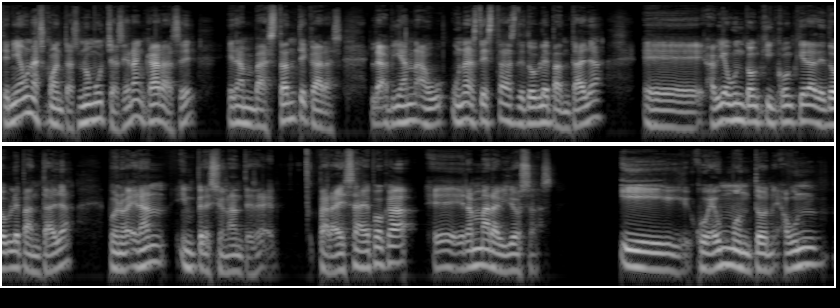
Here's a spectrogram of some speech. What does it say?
Tenía unas cuantas, no muchas, eran caras, ¿eh? Eran bastante caras. Habían unas de estas de doble pantalla. Eh, había un Donkey Kong que era de doble pantalla. Bueno, eran impresionantes. Para esa época eran maravillosas. Y jugué un montón. Aún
